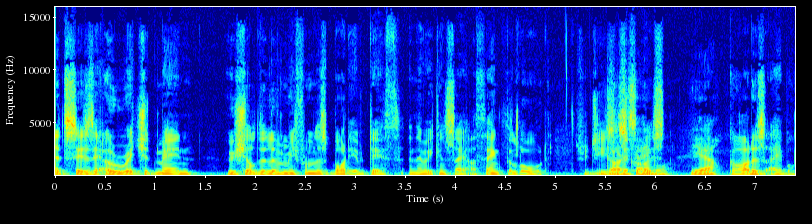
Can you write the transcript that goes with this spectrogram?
it says Oh, wretched man, who shall deliver me from this body of death? And then we can say, I thank the Lord through Jesus God is Christ. able. Yeah. God is able.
